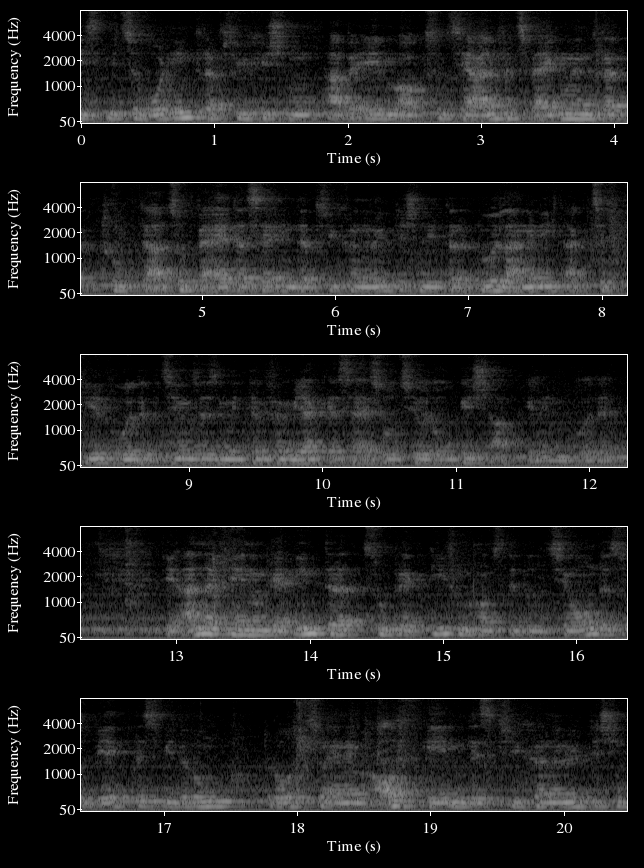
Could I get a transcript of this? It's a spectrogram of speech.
ist mit sowohl intrapsychischen, aber eben auch sozialen Verzweigungen, trug dazu bei, dass er in der psychoanalytischen Literatur lange nicht akzeptiert wurde, beziehungsweise mit dem Vermerk, er sei soziologisch abgelehnt wurde. Die Anerkennung der intrasubjektiven Konstitution des Subjektes wiederum droht zu einem Aufgeben des psychoanalytischen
